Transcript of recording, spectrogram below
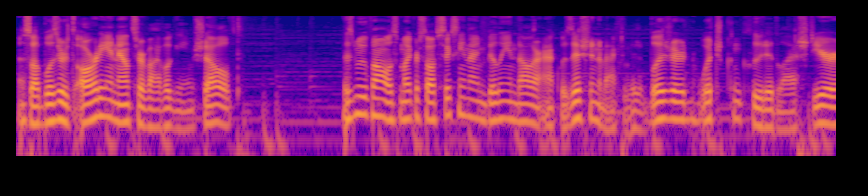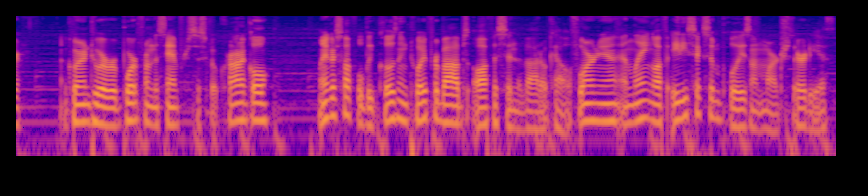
and saw Blizzard's already announced survival game shelved. This move follows Microsoft's $69 billion acquisition of Activision Blizzard, which concluded last year. According to a report from the San Francisco Chronicle, Microsoft will be closing Toy for Bob's office in Novato, California, and laying off 86 employees on March 30th.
